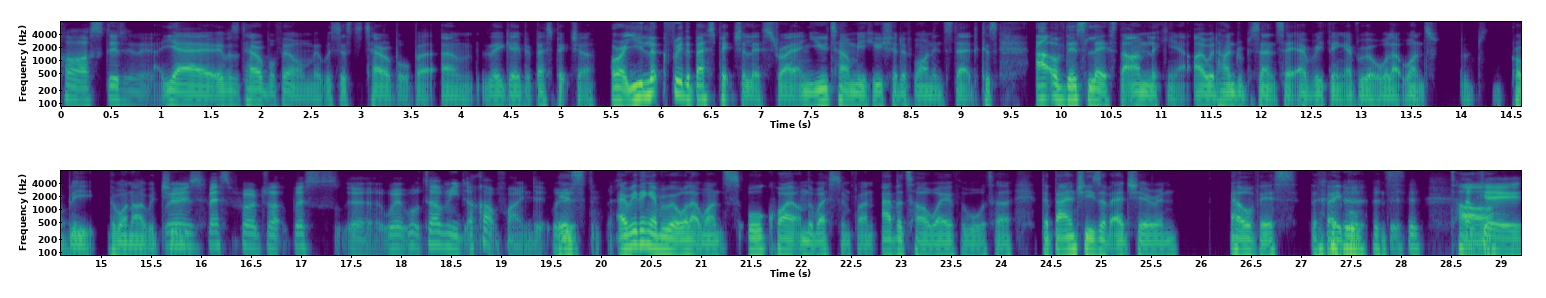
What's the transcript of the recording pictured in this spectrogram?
cast, didn't it? Yeah, it was a terrible film. It was just terrible, but um, they gave it Best Picture. All right, you look through the Best Picture list, right, and you tell me who should have won instead. Because out of this list that I'm looking at, I would hundred percent say Everything, Everywhere, All at Once. Probably the one I would Where is choose. best project? Best? Uh, where, well, tell me. I can't find it. Where Is best- Everything, Everywhere, All at Once, All Quiet on the Western Front, Avatar: Way of the Water, The Banshees of Inisherin, Elvis, The Fabelmans, Tar, okay,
